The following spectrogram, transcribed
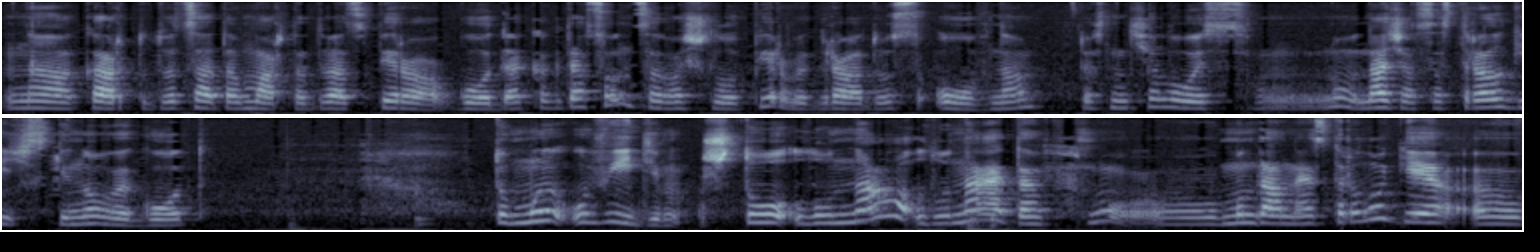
на карту 20 марта 2021 года, когда Солнце вошло первый градус Овна, то есть началось, ну, начался астрологический Новый год, то мы увидим, что Луна, Луна это ну, мунданная астрология, э,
